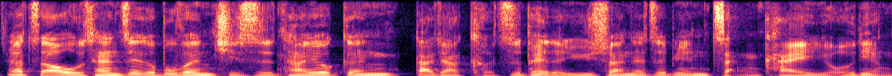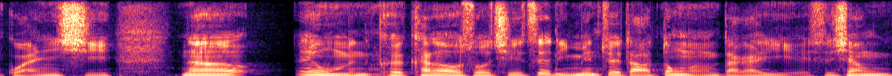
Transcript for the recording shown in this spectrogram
那早午餐这个部分其实它又跟大家可支配的预算在这边展开有点关系。那哎，我们可以看到说，其实这里面最大的动能大概也是像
